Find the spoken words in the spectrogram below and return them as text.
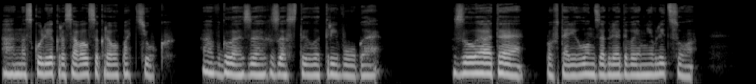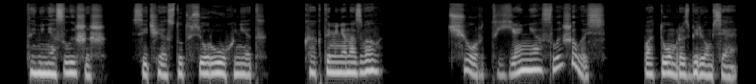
а на скуле красовался кровоподтёк. А в глазах застыла тревога. «Злата!» — повторил он, заглядывая мне в лицо. «Ты меня слышишь? Сейчас тут всё рухнет. Как ты меня назвал?» «Чёрт, я не ослышалась?» «Потом разберёмся.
